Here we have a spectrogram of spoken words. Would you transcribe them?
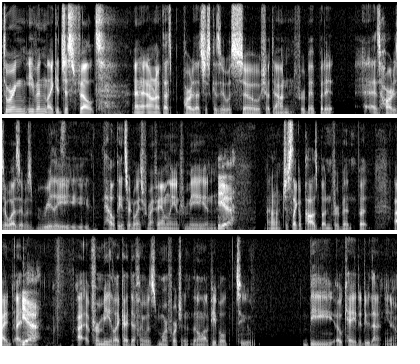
touring. Even like it just felt, and I, I don't know if that's part of that's just because it was so shut down for a bit, but it. As hard as it was, it was really healthy in certain ways for my family and for me, and Yeah. I don't know, just like a pause button for a bit. But I, I Yeah. I, for me, like I definitely was more fortunate than a lot of people to be okay to do that. You know,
